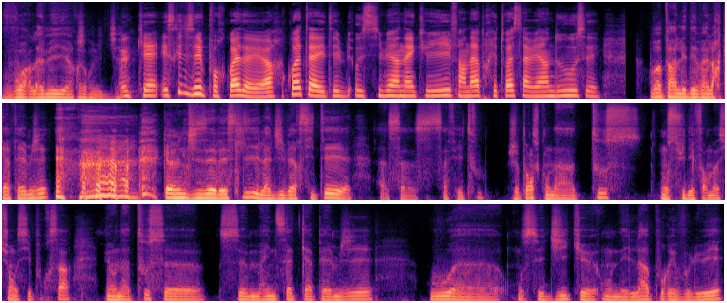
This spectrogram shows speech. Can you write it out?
voire la meilleure, j'ai envie de dire. Ok. Est-ce que tu sais pourquoi d'ailleurs? Pourquoi tu as été aussi bien accueilli Enfin, d'après toi, ça vient d'où? On va parler des valeurs KPMG. Comme disait Leslie, la diversité, ça, ça fait tout je pense qu'on a tous, on suit des formations aussi pour ça, mais on a tous euh, ce mindset KPMG où euh, on se dit qu'on est là pour évoluer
